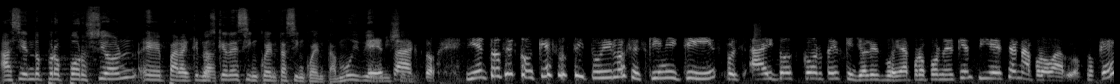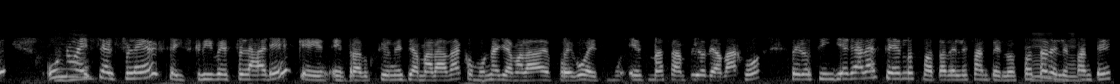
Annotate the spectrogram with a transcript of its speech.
haciendo proporción eh, para que nos quede 50-50. Muy bien, Exacto. Y entonces, ¿con qué sustituir los skinny jeans? Pues hay dos cortes que yo les voy a proponer que empiecen a probarlos, ¿ok? Uno es el flare, se escribe flare, que en, traducción es llamarada, como una llamarada de fuego, es, es más amplio de abajo, pero sin llegar a ser los patas de elefante. Los patas de elefante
